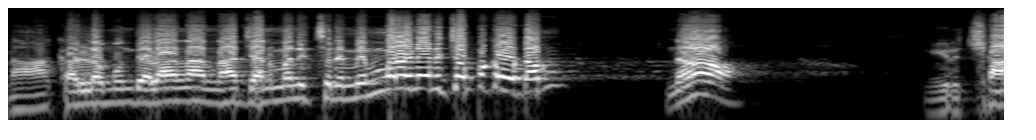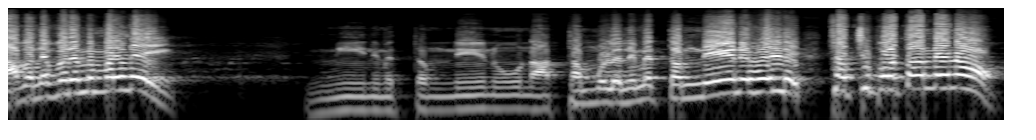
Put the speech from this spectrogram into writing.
నా కళ్ళ ముందు ఎలా నా నా జన్మనిచ్చిన మిమ్మల్ని నేను చంపుకోవటం? నా. మీరు చావనివ్వని మిమ్మల్ని. మీ నిమిత్తం నేను నా తమ్ముల నిమిత్తం నేను వెళ్ళి చచ్చిపోతాను నేను.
